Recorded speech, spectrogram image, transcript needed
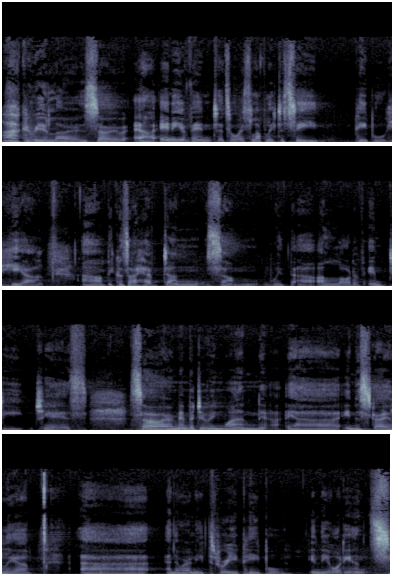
ah, career lows. So uh, any event, it's always lovely to see people here. Uh, because I have done some with uh, a lot of empty chairs. So I remember doing one uh, in Australia, uh, and there were only three people in the audience.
